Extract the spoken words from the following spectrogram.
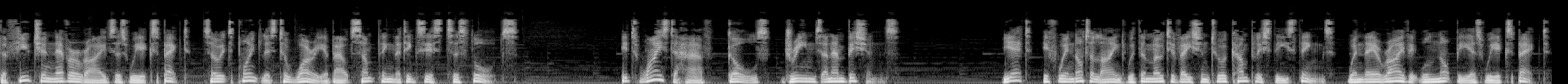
The future never arrives as we expect, so it's pointless to worry about something that exists as thoughts. It's wise to have goals, dreams and ambitions. Yet, if we're not aligned with the motivation to accomplish these things, when they arrive it will not be as we expect.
